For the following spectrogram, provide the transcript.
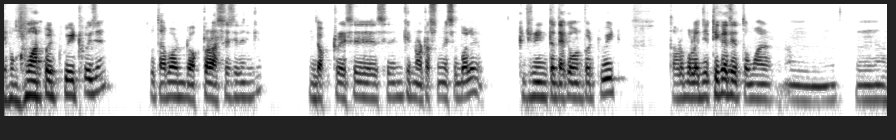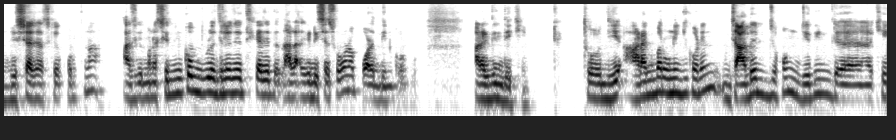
এবং ওয়ান পয়েন্ট টু এইট হয়ে যায়, তো তারপর ডক্টর আসে সেদিনকে। ডক্টর এসে সেদিনকে নটার সময় এসে বলে ক্রিটিনিনটা দেখে ওয়ান পয়েন্ট টু এইট তারপর বলে যে, ঠিক আছে, তোমার ডিসচার্জ আজকে করব না। আজকে মানে সেদিনকেও বলেছিল যে, ঠিক আছে, তাহলে আজকে ডিসচার্জ করব না, পরের দিন করব। আরেকদিন দেখি। তো দিয়ে আরেকবার উনি কী করেন, যাদের যখন যেদিন আর কি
